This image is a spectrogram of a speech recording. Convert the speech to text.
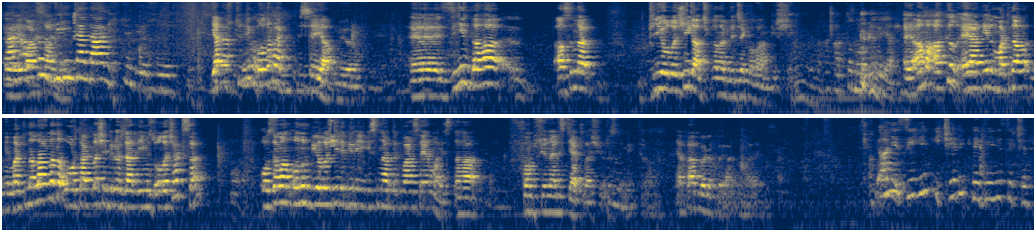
e, Yani akıl zihinden daha üstün diyorsunuz. Ya üstünlük olarak şey yapmıyorum. Ee, zihin daha e, aslında biyolojiyle açıklanabilecek olan bir şey. Aklın olduğu yer. Ee, ama akıl eğer diyelim makina, makinalarla da ortaklaşa bir özelliğimiz olacaksa o zaman onun biyolojiyle bir ilgisini artık varsayamayız. Daha fonksiyonelist yaklaşıyoruz demektir ona. Ya ben böyle koyardım. Yani zihin içerik dediğiniz için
